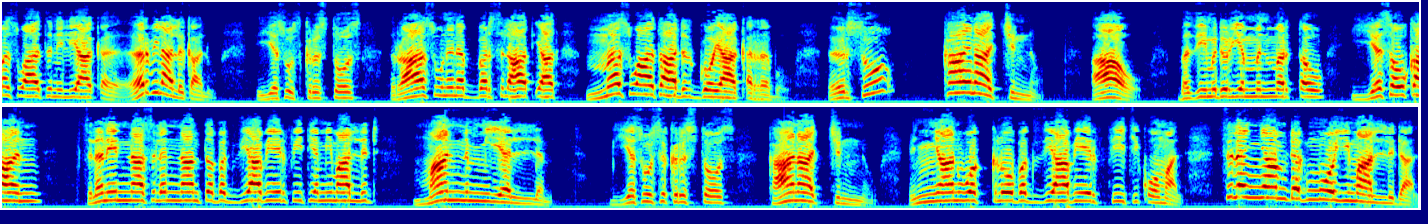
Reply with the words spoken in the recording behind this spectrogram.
መሥዋዕትን ሊያቀርብ ይላል ቃሉ። ኢየሱስ ክርስቶስ ራሱን ነበር ስለ ኀጢአት መሥዋዕት አድርጎ ያቀረበው። እርሱ ካህናችን ነው። አዎ በዚህ ምድር የምንመርጠው የሰው ካህን ስለ እኔና ስለ እናንተ በእግዚአብሔር ፊት የሚማልድ ማንም የለም። ኢየሱስ ክርስቶስ ካህናችን ነው። እኛን ወክሎ በእግዚአብሔር ፊት ይቆማል ስለ እኛም ደግሞ ይማልዳል።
